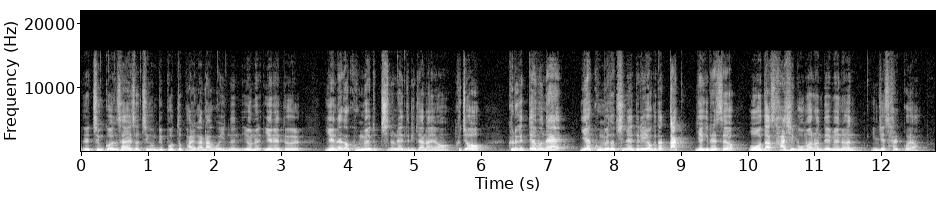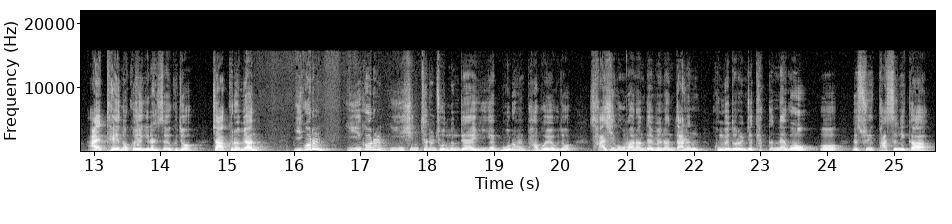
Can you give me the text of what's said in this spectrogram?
예, 증권사에서 지금 리포트 발간하고 있는 얘네들 얘네가 공매도 치는 애들이잖아요. 그죠? 그렇기 때문에 얘 공매도 치는 애들이 여기다 딱 얘기를 했어요. 오, 나 45만 원 되면은 이제 살 거야. 아예 대놓고 얘기를 했어요. 그죠? 자, 그러면 이거를 이거를 이 힌트를 줬는데 이게 모르면 바보예요. 그죠? 45만 원 되면은 나는 공매도를 이제 다 끝내고 어, 수익 봤으니까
